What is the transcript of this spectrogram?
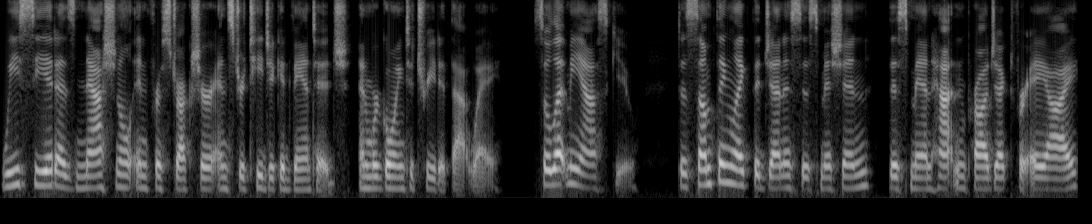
We see it as national infrastructure and strategic advantage, and we're going to treat it that way. So let me ask you Does something like the Genesis mission, this Manhattan Project for AI,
